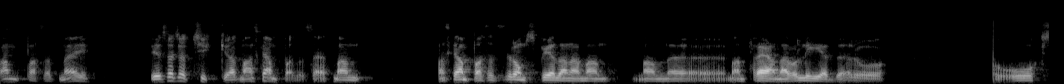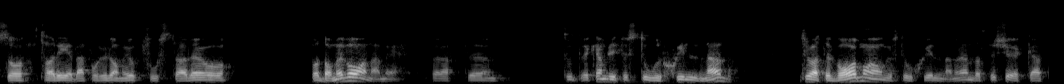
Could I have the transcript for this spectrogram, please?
anpassat mig. Dels för att jag tycker att man ska anpassa sig, att man, man ska anpassa sig till de spelarna man, man, eh, man tränar och leder och, och också ta reda på hur de är uppfostrade och vad de är vana med. För att eh, jag tror inte det kan bli för stor skillnad. Jag tror att det var många gånger stor skillnad, men endast försöka att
